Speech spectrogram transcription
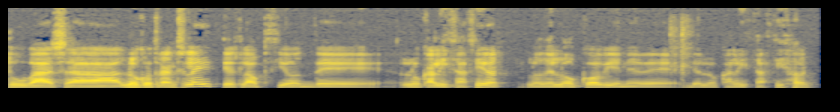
tú vas a Loco Translate, que es la opción de localización, lo de loco viene de, localización,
